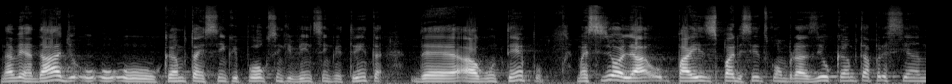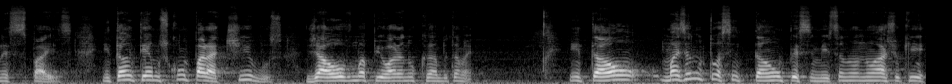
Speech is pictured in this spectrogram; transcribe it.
Na verdade, o, o, o câmbio está em 5 e pouco, 5,20, 5,30 há algum tempo, mas se olhar países parecidos com o Brasil, o câmbio está apreciando nesses países. Então, em termos comparativos, já houve uma piora no câmbio também. Então, mas eu não estou assim tão pessimista, não, não acho que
